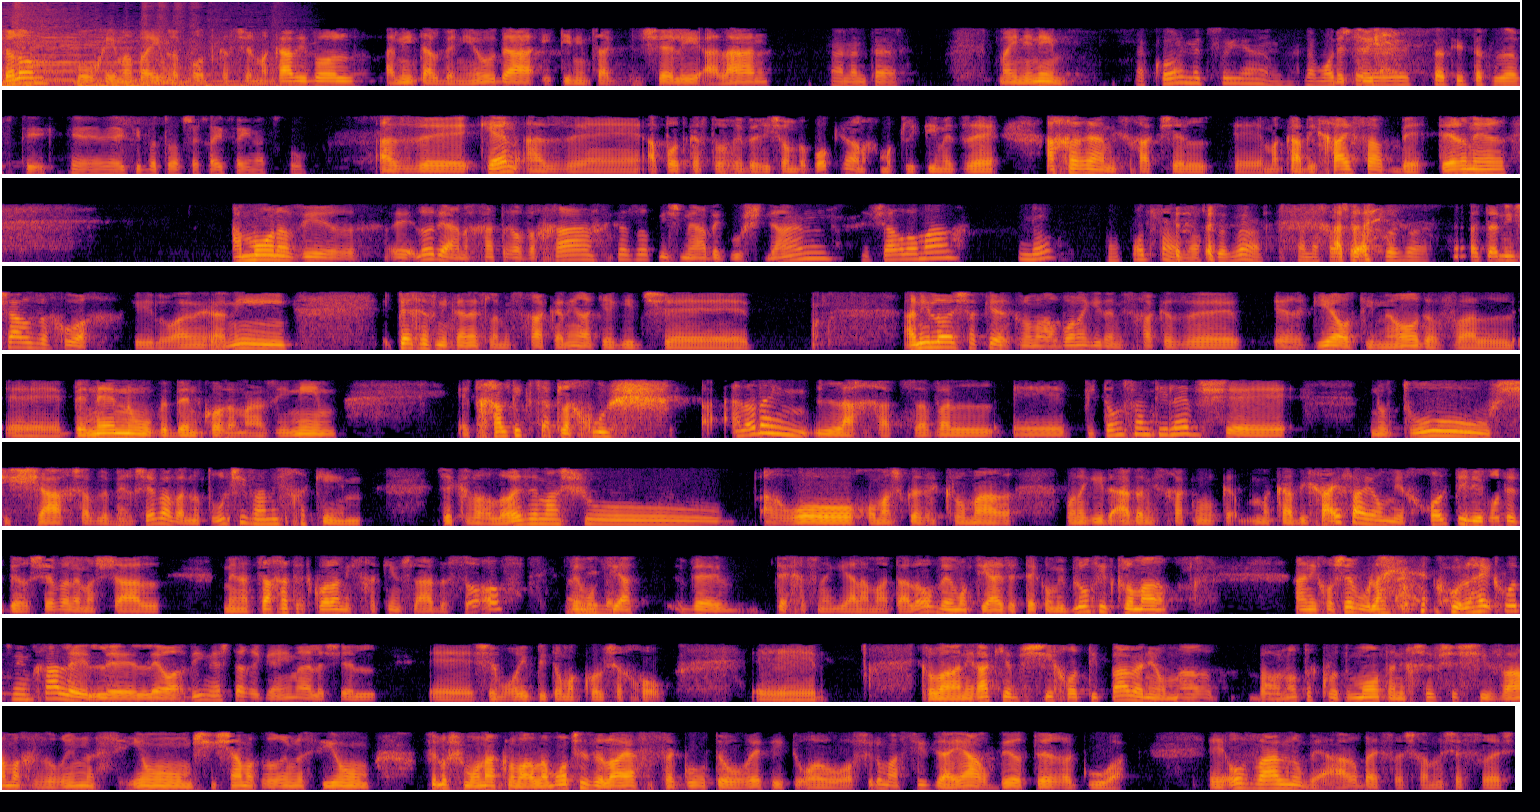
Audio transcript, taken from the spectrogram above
שלום, ברוכים הבאים לפודקאסט של מכבי בול, אני טל בן יהודה, איתי נמצא גיל שלי, אהלן. אהלן טל. מה העניינים? הכל מצוין, למרות מצוין. שקצת התאכזבתי, אה, הייתי בטוח שחיפה ינצחו. אז אה, כן, אז uh, הפודקאסט עולה בראשון בבוקר, אנחנו מקליטים את זה אחרי המשחק של מכבי חיפה בטרנר. המון אוויר, uh, לא יודע, הנחת רווחה כזאת נשמעה בגוש דן, אפשר לומר? לא, עוד פעם, אכזבה, הנחה של אכזבה. אתה נשאר זחוח, כאילו, אני, כן. אני, תכף ניכנס למשחק, אני רק אגיד ש... אני לא אשקר, כלומר, בוא נגיד המשחק הזה הרגיע אותי מאוד, אבל אה, בינינו ובין כל המאזינים, התחלתי קצת לחוש, אני לא יודע אם לחץ, אבל אה, פתאום שמתי לב שנותרו שישה עכשיו לבאר שבע, אבל נותרו שבעה משחקים. זה כבר לא איזה משהו ארוך או משהו כזה, כלומר, בוא נגיד עד המשחק מול מכבי חיפה היום, יכולתי לראות את באר שבע למשל מנצחת את כל המשחקים שלה עד הסוף, ומוציאה... לא. ותכף נגיע למה אתה לא, ומוציאה איזה תיקו מבלומפילד, כלומר, אני חושב, אולי, אולי חוץ ממך, לאוהדים יש את הרגעים האלה של, אה, שהם רואים פתאום הכל שחור. אה, כלומר, אני רק אמשיך עוד טיפה ואני אומר, בעונות הקודמות אני חושב ששבעה מחזורים לסיום, שישה מחזורים לסיום, אפילו שמונה, כלומר, למרות שזה לא היה סגור תאורטית, או אפילו מעשית, זה היה הרבה יותר רגוע. אה, הובלנו בארבע הפרש, חמש הפרש,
